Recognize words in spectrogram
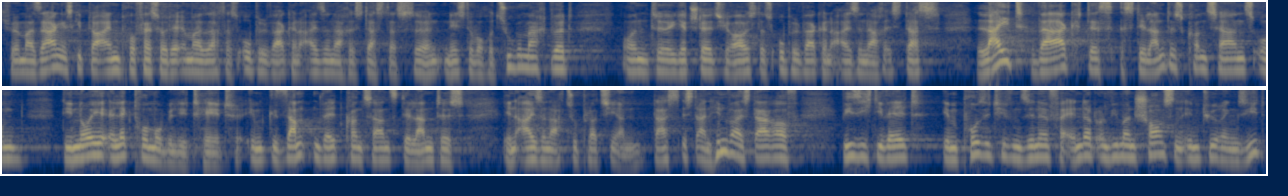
Ich will mal sagen, es gibt da einen Professor, der immer sagt, das Opelwerk in Eisenach ist das, das äh, nächste Woche zugemacht wird. Und äh, jetzt stellt sich heraus, das Opelwerk in Eisenach ist das Leitwerk des Stellantis-Konzerns, um die neue Elektromobilität im gesamten Weltkonzern Stellantis in Eisenach zu platzieren. Das ist ein Hinweis darauf, wie sich die Welt im positiven Sinne verändert und wie man Chancen in Thüringen sieht.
